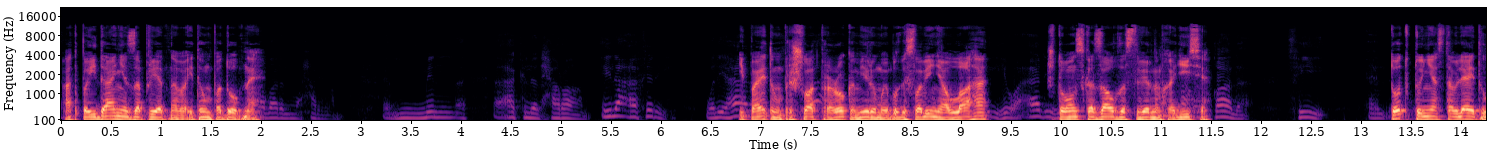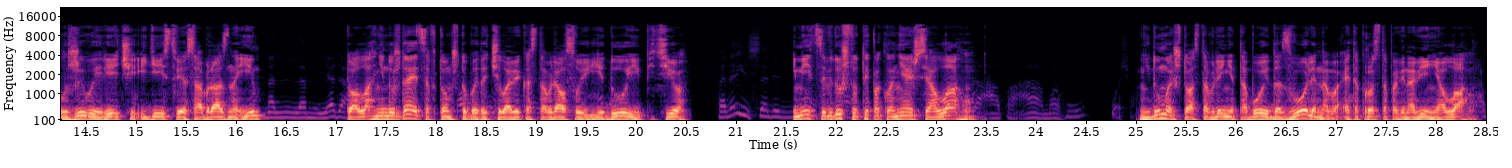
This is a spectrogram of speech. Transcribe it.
от поедания запретного и тому подобное. И поэтому пришло от пророка мир ему и благословение Аллаха, что он сказал в достоверном хадисе, «Тот, кто не оставляет лживые речи и действия сообразно им, то Аллах не нуждается в том, чтобы этот человек оставлял свою еду и питье. Имеется в виду, что ты поклоняешься Аллаху. Не думай, что оставление тобой дозволенного – это просто повиновение Аллаху.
